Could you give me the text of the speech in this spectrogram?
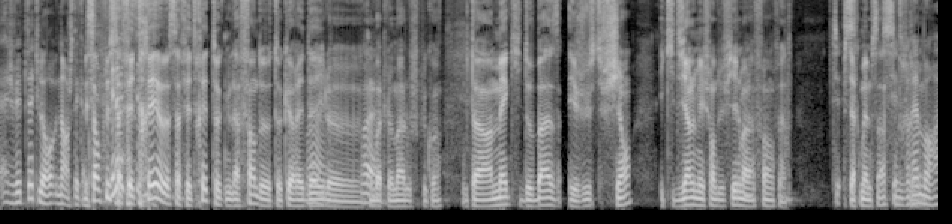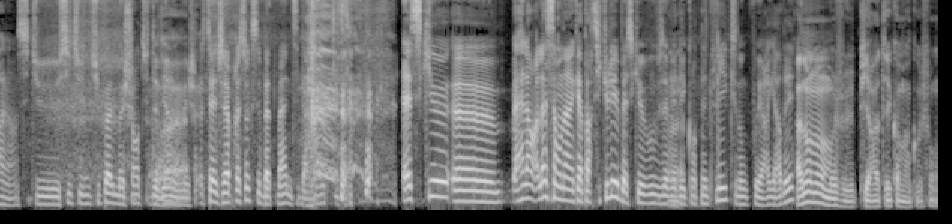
Ah, Je vais peut-être le. re- Non, je déconne. Mais ça en plus Mais ça non, fait très euh, ça fait très la fin de Tucker et Dale euh, Ouais. combattent le mal ou je sais plus quoi. Où t'as un mec qui de base est juste chiant et qui devient le méchant du film à la fin en fait. C'est- C'est-à-dire que même ça C'est une très- vraie morale. hein. Si tu si tu ne tues pas le méchant, tu deviens Ouais. le méchant. J'ai l'impression que c'est Batman, c'est. Est-ce que euh, bah alors là, ça on a un cas particulier parce que vous, vous avez Ouais. des comptes Netflix, donc vous pouvez regarder. Ah non non, moi je vais pirater comme un cochon.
